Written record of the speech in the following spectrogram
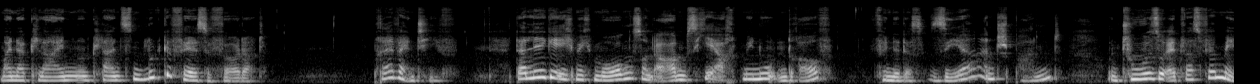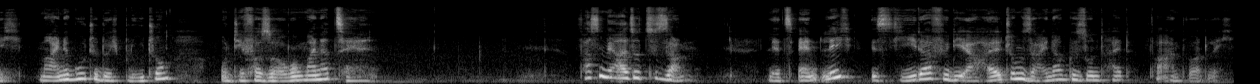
meiner kleinen und kleinsten Blutgefäße fördert. Präventiv. Da lege ich mich morgens und abends je acht Minuten drauf, finde das sehr entspannt und tue so etwas für mich, meine gute Durchblutung und die Versorgung meiner Zellen. Fassen wir also zusammen. Letztendlich ist jeder für die Erhaltung seiner Gesundheit verantwortlich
